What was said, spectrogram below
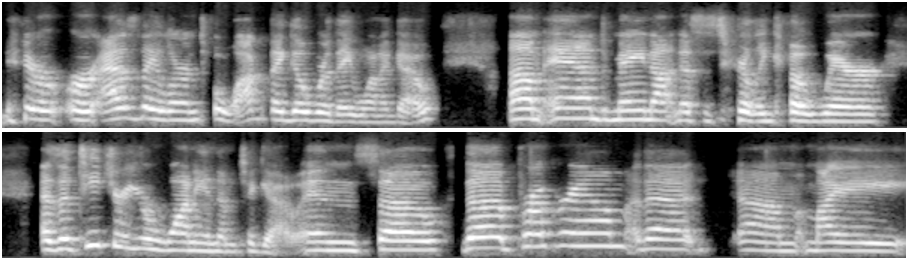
or, or as they learn to walk, they go where they want to go um, and may not necessarily go where as a teacher you're wanting them to go. And so the program that um, my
